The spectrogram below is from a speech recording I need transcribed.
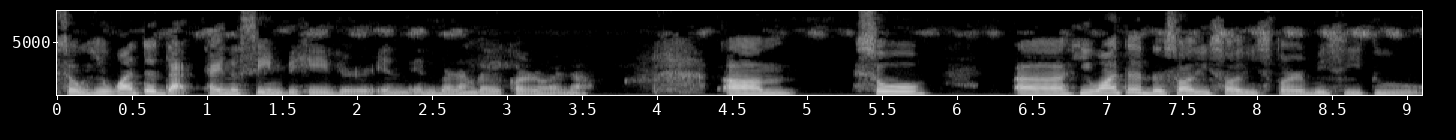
So he wanted that kind of same behavior in, in Barangay Corona. Um, so uh, he wanted the Soli Soli store basically to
